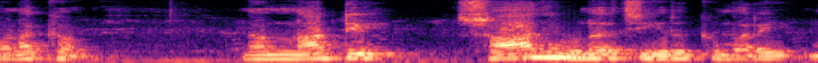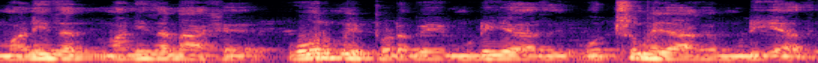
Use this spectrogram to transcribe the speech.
வணக்கம். நம் நாட்டில் சாதி உணர்ச்சி இருக்கும் வரை மனிதன் மனிதனாக ஓர்மைப்படவே முடியாது ஒற்றுமையாக முடியாது.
